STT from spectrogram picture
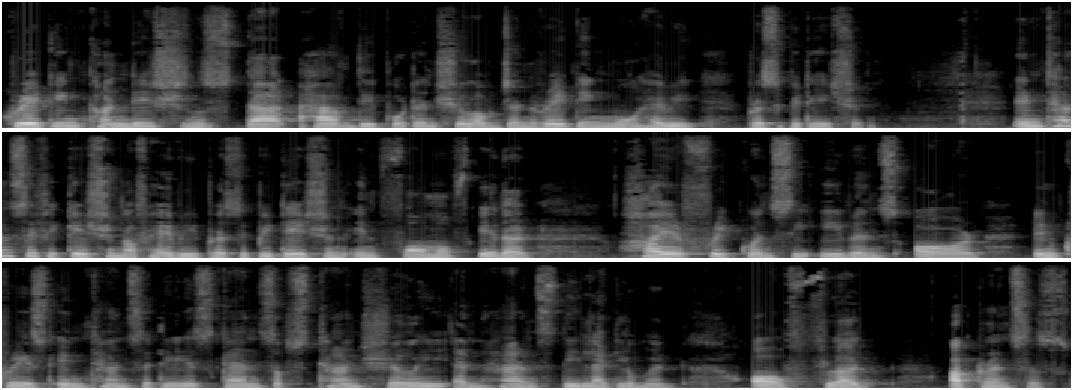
creating conditions that have the potential of generating more heavy precipitation. Intensification of heavy precipitation in form of either higher frequency events or increased intensities can substantially enhance the likelihood of flood occurrences.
